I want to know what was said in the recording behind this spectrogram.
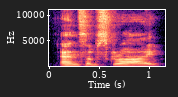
and subscribe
